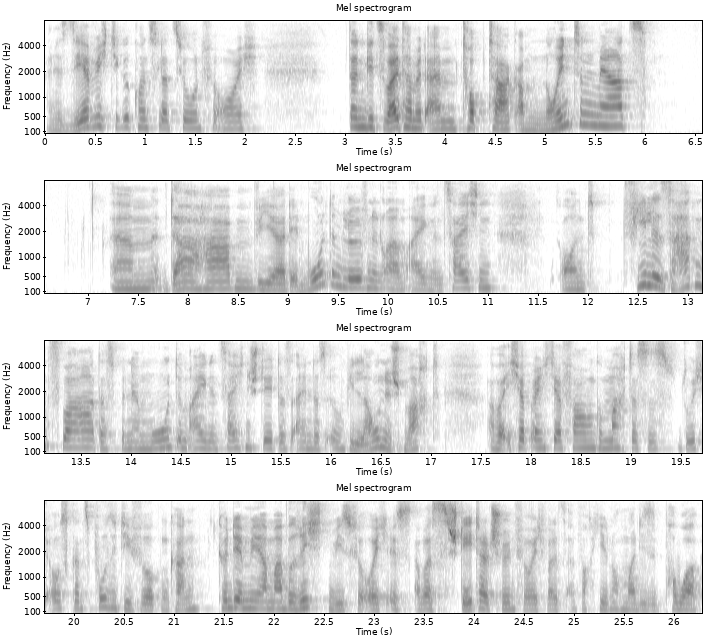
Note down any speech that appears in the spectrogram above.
eine sehr wichtige Konstellation für euch. Dann geht es weiter mit einem Top-Tag am 9. März. Ähm, da haben wir den Mond im Löwen in eurem eigenen Zeichen und viele sagen zwar, dass wenn der Mond im eigenen Zeichen steht, dass einen das irgendwie launisch macht, aber ich habe eigentlich die Erfahrung gemacht, dass es durchaus ganz positiv wirken kann. Könnt ihr mir ja mal berichten, wie es für euch ist, aber es steht halt schön für euch, weil es einfach hier nochmal diese Power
